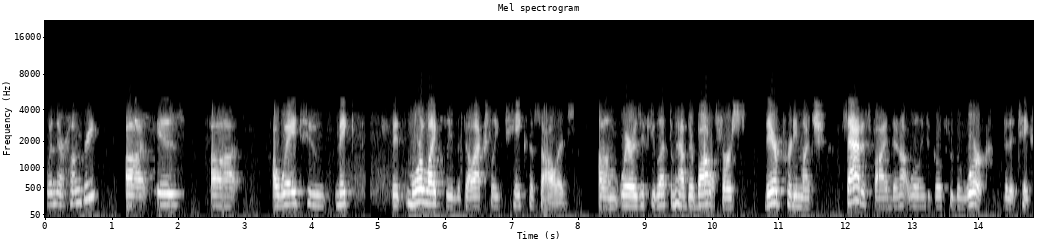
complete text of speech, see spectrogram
when they're hungry uh, is uh, a way to make it more likely that they'll actually take the solids. Um, whereas if you let them have their bottle first, they're pretty much satisfied. They're not willing to go through the work that it takes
